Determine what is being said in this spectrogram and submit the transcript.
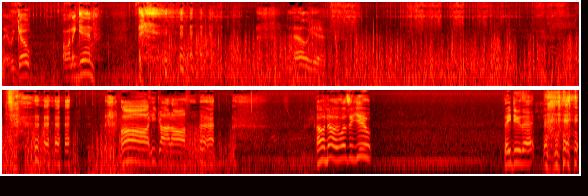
There we go. On again. Hell yeah. oh, he got off. oh no, it wasn't you. They do that.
